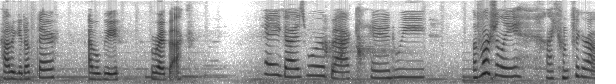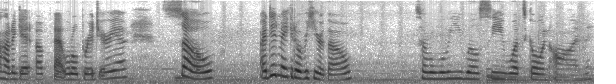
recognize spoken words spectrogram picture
how to get up there, I will be right back. Hey guys, we're back, and we... Unfortunately, I couldn't figure out how to get up that little bridge area. So, I did make it over here though. So we will see what's going on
